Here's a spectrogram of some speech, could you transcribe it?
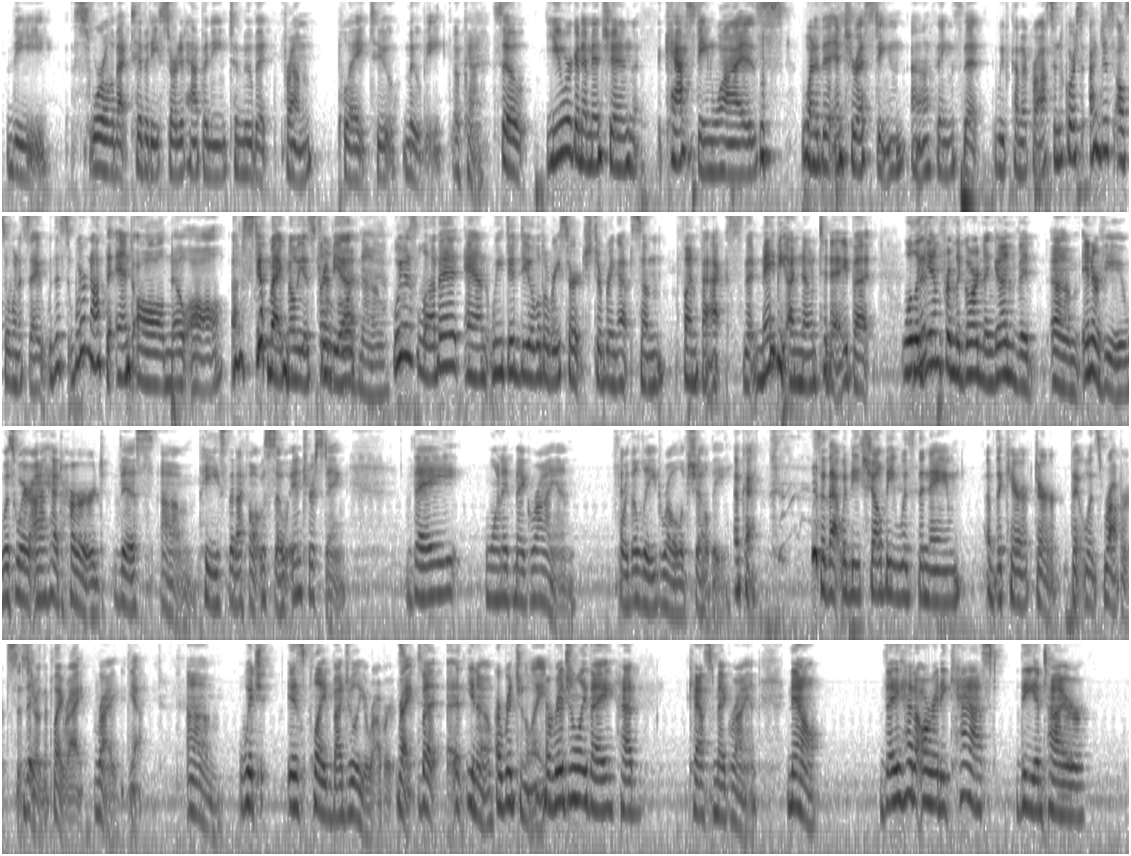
the swirl of activity started happening to move it from play to movie. Okay, So you were going to mention casting wise one of the interesting uh, things that we've come across, and of course, I just also want to say this: we're not the end all, know all of Steel Magnolias trivia. Oh, Lord, no. We just love it, and we did do a little research to bring up some fun facts that may be unknown today, but Well, again, from the Garden and Gun vid, um, interview was where I had heard this um, piece that I thought was so interesting. They wanted Meg Ryan for the lead role of Shelby. okay. so that would be Shelby was the name of the character that was Robert's sister, the playwright. Right. Yeah. Um, which is played by Julia Roberts. Right. But, uh, you know, Originally, originally they had cast Meg Ryan. Now, they had already cast the entire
